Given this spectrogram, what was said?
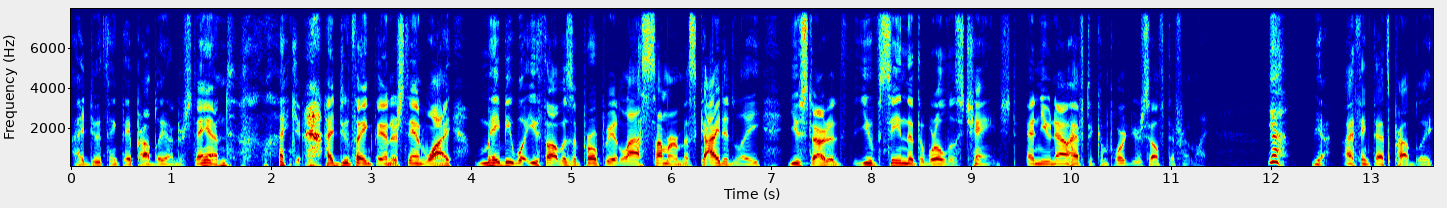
I do think they probably understand. like, I do think they understand why maybe what you thought was appropriate last summer, misguidedly, you started. You've seen that the world has changed, and you now have to comport yourself differently. yeah. Yeah, I think that's probably.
